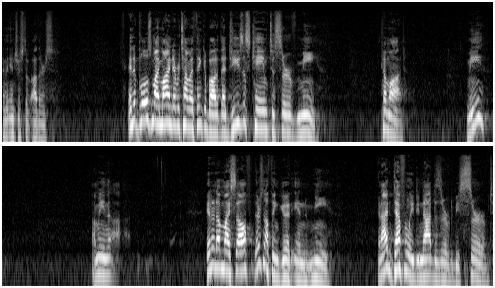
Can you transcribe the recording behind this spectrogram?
and the interest of others. And it blows my mind every time I think about it that Jesus came to serve me. Come on. Me? I mean, uh, in and of myself, there's nothing good in me. And I definitely do not deserve to be served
